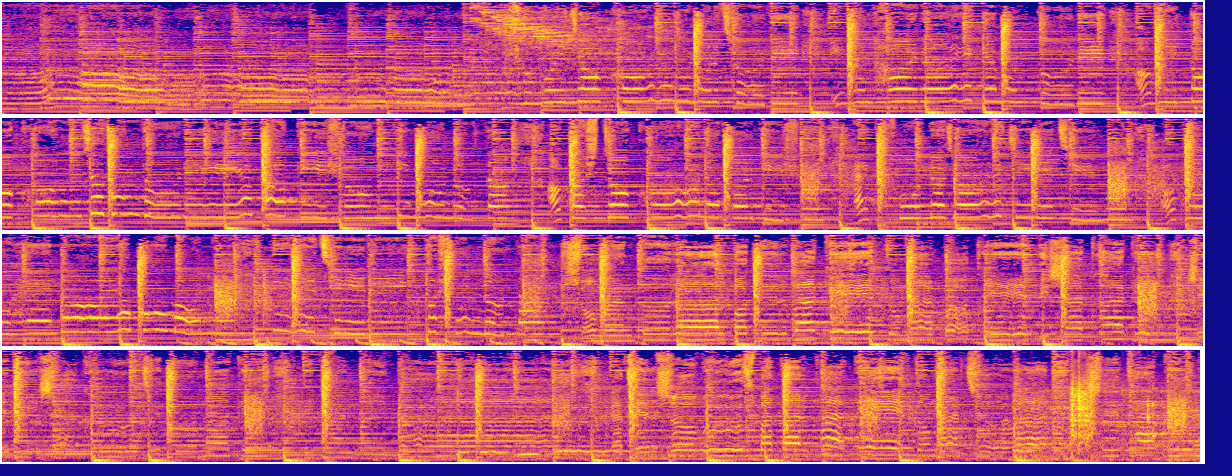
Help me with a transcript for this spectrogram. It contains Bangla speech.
oh থাকে তোমাকে সবুজ পাতার থাকে তোমার ছোঁয়া সে থাকে।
